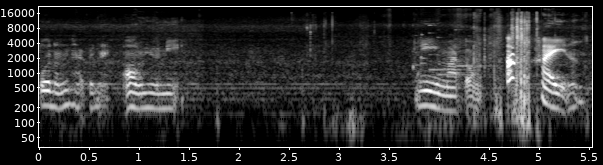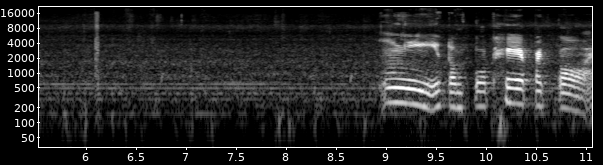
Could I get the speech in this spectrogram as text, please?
ตัวนั้นหายไปไหนอ๋ออยู่นี่ นี่มาตรงตักไข่นะนี่ตรงตัวเทพไปก่อน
